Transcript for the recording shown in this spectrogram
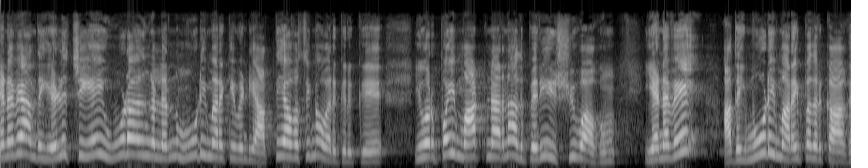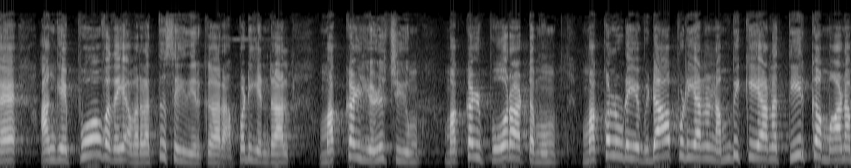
எனவே அந்த எழுச்சியை ஊடகங்கள்லேருந்து மூடி மறைக்க வேண்டிய அத்தியாவசியம் அவருக்கு இருக்கு. இவர் போய் மாட்டினார்னா அது பெரிய இஷ்யூ ஆகும். எனவே அதை மூடி மறைப்பதற்காக அங்கே போவதை அவர் ரத்து செய்திருக்கிறார். அப்படி என்றால் மக்கள் எழுச்சியும் மக்கள் போராட்டமும் மக்களுடைய விடாப்பிடியான நம்பிக்கையான தீர்க்கமான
